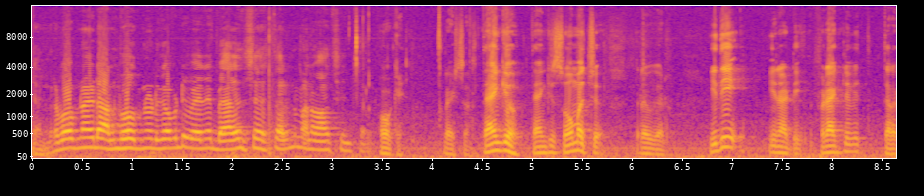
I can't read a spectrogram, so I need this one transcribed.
చంద్రబాబు నాయుడు అనుభవజ్ఞుడు కాబట్టి ఇవన్నీ బ్యాలెన్స్ చేస్తారని మనం ఆశించాలి. Okay. Right sir. Thank you thank you so much Ravi garu. ఇది ఈనాటి ఫ్రాంక్లీ విత్ తెలంగాణ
